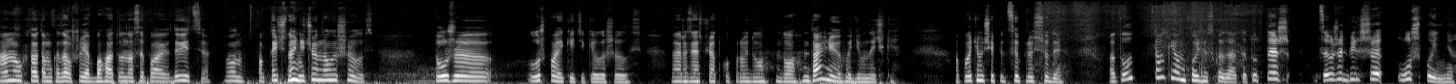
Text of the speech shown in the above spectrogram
А ну, хто там казав, що я багато насипаю? Дивіться, вон, фактично нічого не лишилось. То вже лушпайки тільки лишились. Зараз я спочатку пройду до дальньої годівнички, а потім ще підсиплю сюди. А тут, так я вам хочу сказати, тут теж це вже більше лушпиння,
